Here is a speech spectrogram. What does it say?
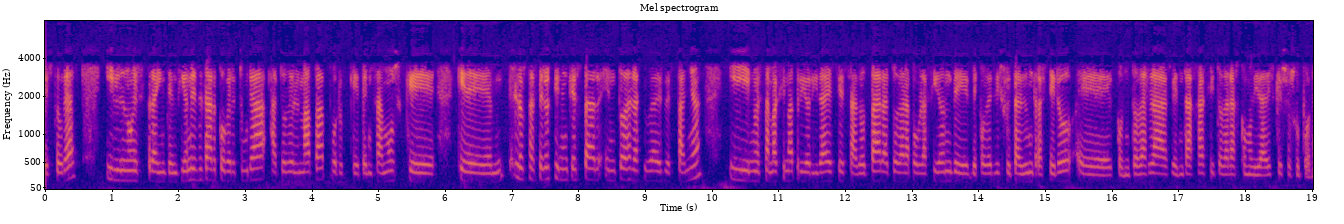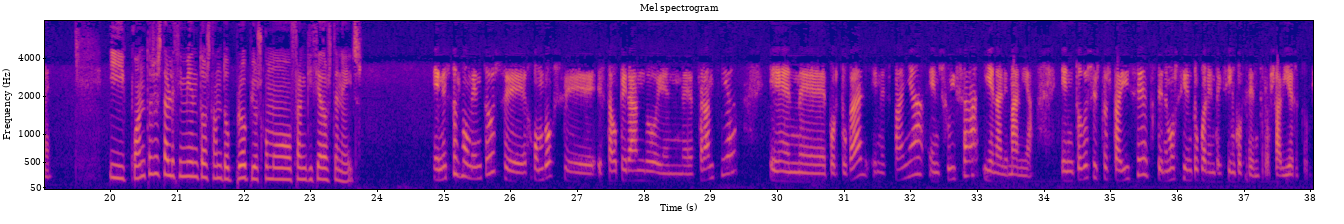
y nuestra intención es dar cobertura a todo el mapa porque pensamos que, que los trasteros tienen que estar en todas las ciudades de España y nuestra máxima prioridad es esa, dotar a toda la población de, poder disfrutar de un trastero eh, con todas las ventajas y todas las comodidades que eso supone. ¿Y cuántos establecimientos, tanto propios como franquiciados, tenéis? En estos momentos, eh, Homebox eh, está operando en eh, Francia, en eh, Portugal, en España, en Suiza y en Alemania. En todos estos países tenemos 145 centros abiertos.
